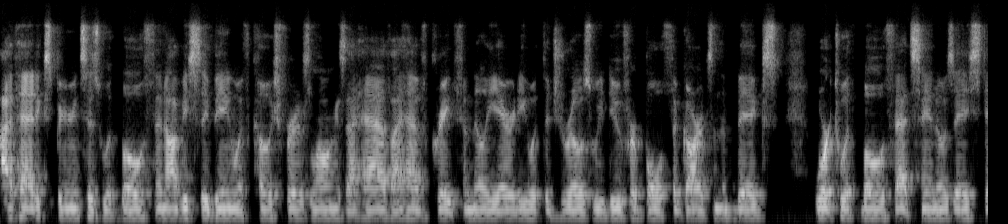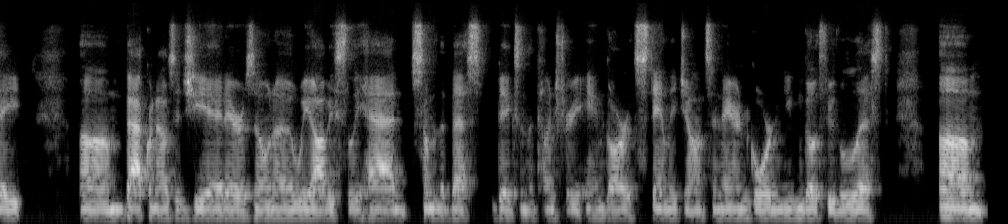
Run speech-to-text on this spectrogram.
I've had experiences with both, and obviously being with coach for as long as I have, I have great familiarity with the drills we do for both the guards and the bigs. Worked with both at San Jose State. Um, back when I was a GA at Arizona, we obviously had some of the best bigs in the country and guards: Stanley Johnson, Aaron Gordon. You can go through the list. Um,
